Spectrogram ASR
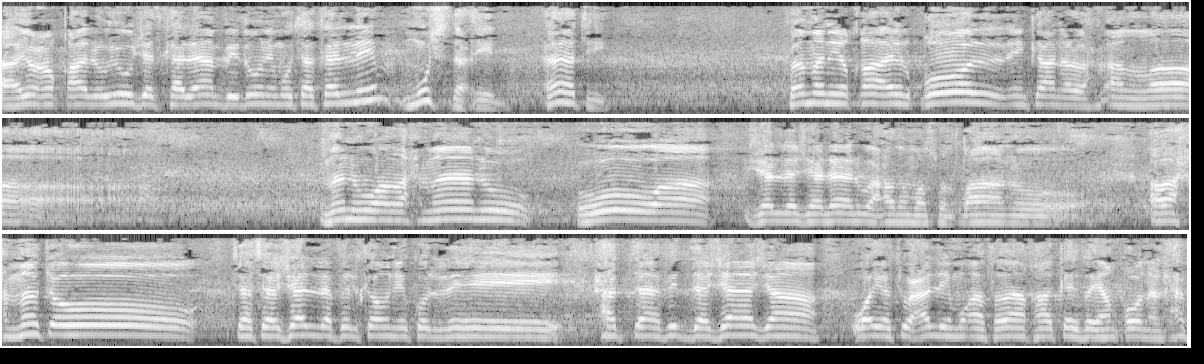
أيعقل يوجد كلام بدون متكلم؟ مستحيل. آتي. فمن القائل قل إن كان الرحمن الله. من هو الرحمن؟ هو جل جلاله وعظم سلطانه. رحمته تتجلى في الكون كله حتى في الدجاجة وهي تعلم أفراخها كيف ينقون الحب.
